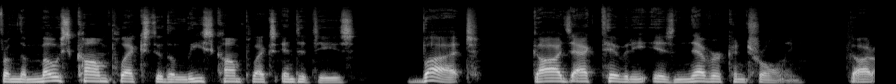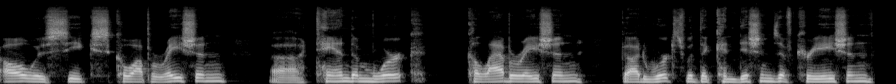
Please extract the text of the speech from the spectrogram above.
from the most complex to the least complex entities, but God's activity is never controlling. God always seeks cooperation, uh, tandem work, collaboration. God works with the conditions of creation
